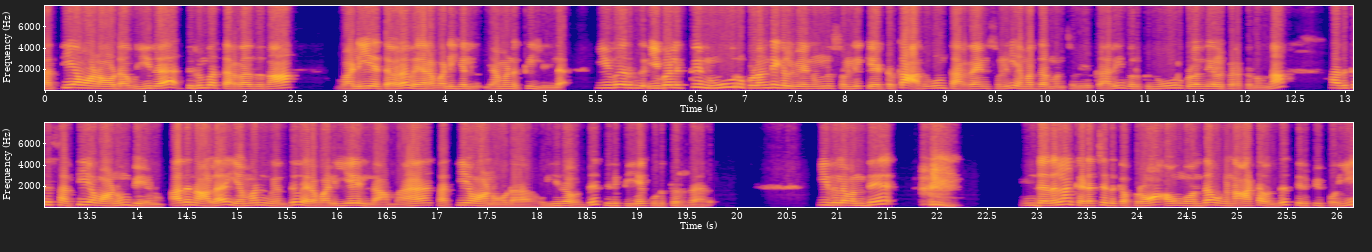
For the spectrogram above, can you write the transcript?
சத்தியவானோட உயிரை திரும்ப தர்றதுதான் வழியே தவிர வேற வழிகள் யமனுக்கு இல்லை. இவர் இவளுக்கு நூறு குழந்தைகள் வேணும்னு சொல்லி கேட்டிருக்கா அதுவும் தர்றேன்னு சொல்லி யமதர்மன் சொல்லியிருக்காரு. இவருக்கு நூறு குழந்தைகள் பிறக்கணும்னா அதுக்கு சத்தியவானும் வேணும். அதனால யமன் வந்து வேற வழியே இல்லாம சத்தியவானோட உயிரை வந்து திருப்பியே கொடுத்துடுறாரு. இதுல வந்து இந்த இதெல்லாம் கிடைச்சதுக்கு அப்புறம் அவங்க வந்து அவங்க நாட்டை வந்து திருப்பி போய்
